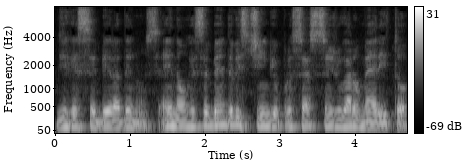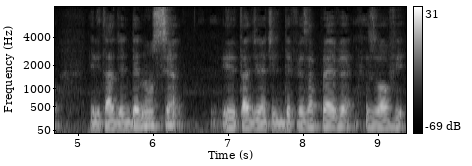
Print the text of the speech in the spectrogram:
de receber a denúncia. Em não recebendo, ele extingue o processo sem julgar o mérito. Ele está diante de denúncia, ele está diante de defesa prévia, resolve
